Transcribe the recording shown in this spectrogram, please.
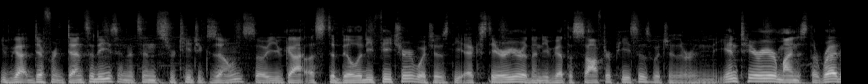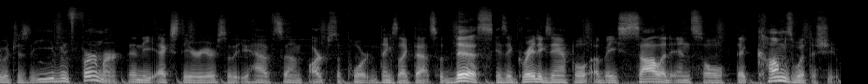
You've got different densities and it's in strategic zones. So you've got a stability feature, which is the exterior. Then you've got the softer pieces, which are in the interior, minus the red, which is even firmer than the exterior so that you have some arch support and things like that. So this is a great example of a solid insole that comes with the shoe.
